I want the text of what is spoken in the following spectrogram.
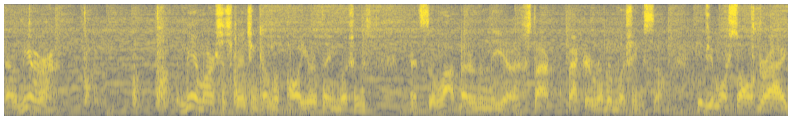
Now the BR, the BMR suspension comes with polyurethane bushings. That's a lot better than the uh, stock factory rubber bushings, so gives you more solid ride,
